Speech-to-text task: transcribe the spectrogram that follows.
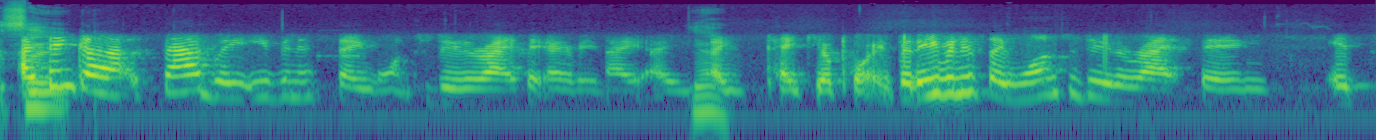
So, I think, uh, sadly, even if they want to do the right thing, I mean, I, I, yeah. I take your point, but even if they want to do the right thing, it's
